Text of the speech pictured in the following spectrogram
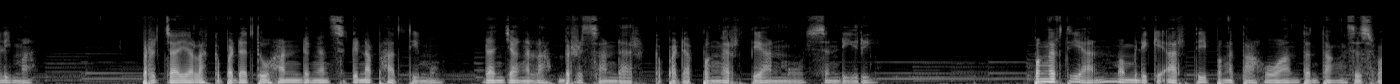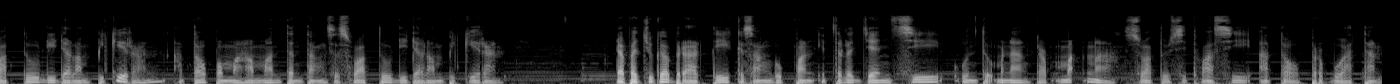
5. Percayalah kepada Tuhan dengan segenap hatimu, dan janganlah bersandar kepada pengertianmu sendiri Pengertian memiliki arti pengetahuan tentang sesuatu di dalam pikiran atau pemahaman tentang sesuatu di dalam pikiran. Dapat juga berarti kesanggupan intelijensi untuk menangkap makna suatu situasi atau perbuatan.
